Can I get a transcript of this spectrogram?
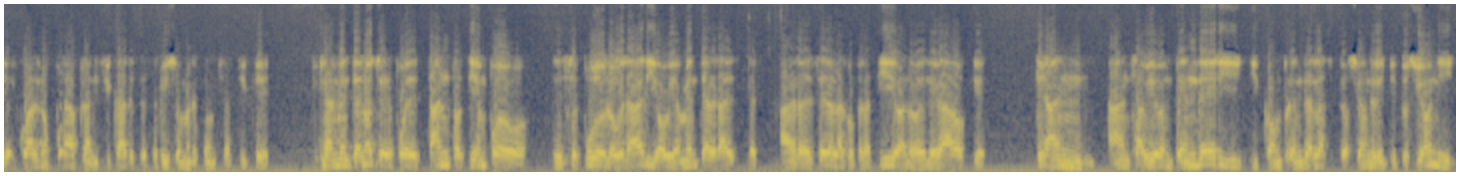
el cual nos pueda planificar este servicio de emergencia. Así que finalmente anoche, después de tanto tiempo, eh, se pudo lograr y obviamente agradecer, agradecer a la cooperativa, a los delegados que, que han, han sabido entender y, comprender la situación de la institución y,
